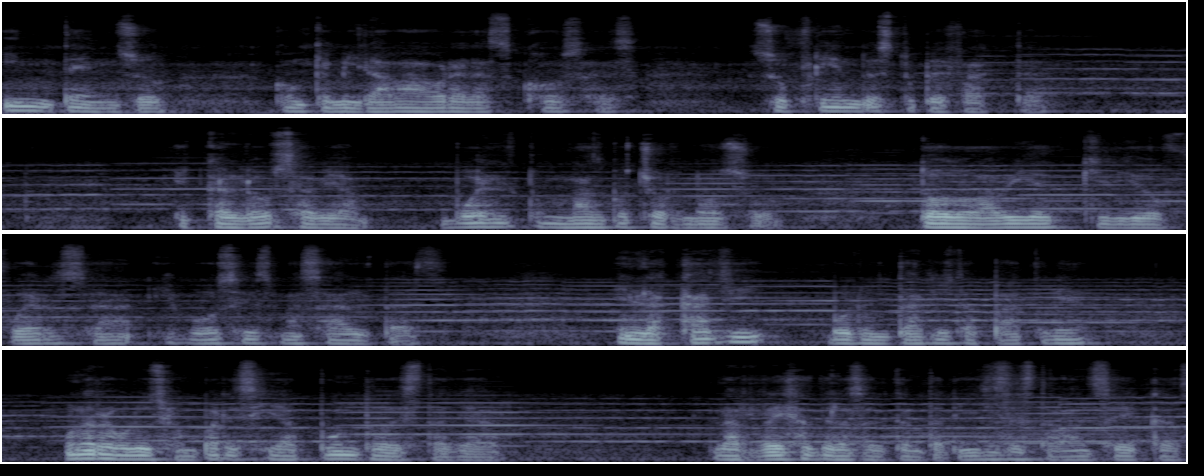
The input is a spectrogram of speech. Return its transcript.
intenso con que miraba ahora las cosas, sufriendo estupefacta. El calor se había vuelto más bochornoso, todo había adquirido fuerza y voces más altas. En la calle, voluntarios de la patria, una revolución parecía a punto de estallar. Las rejas de las alcantarillas estaban secas,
